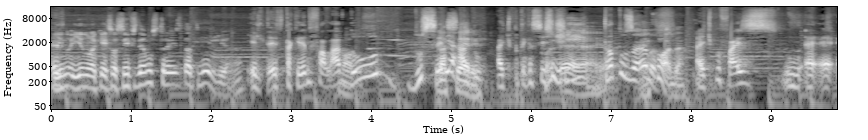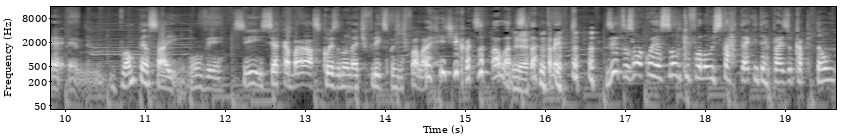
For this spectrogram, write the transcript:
E no, e no Arcade assim fizemos três da trilogia, né? ele, ele tá querendo falar Novos. do do seriado. série. Aí, tipo, tem que assistir é, é. tantos É anos. foda. Aí, tipo, faz. é, é, é, é, vamos pensar aí, vamos ver. Se, se acabar as coisas no Netflix pra gente falar, a gente começa a falar do É. Star Trek. Zitos, uma correção do que falou o Star Trek Enterprise. O capitão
